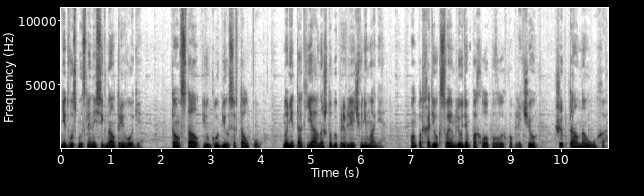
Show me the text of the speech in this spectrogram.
Недвусмысленный сигнал тревоги. Том встал и углубился в толпу, но не так явно, чтобы привлечь внимание. Он подходил к своим людям, похлопывал их по плечу, шептал на ухо.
